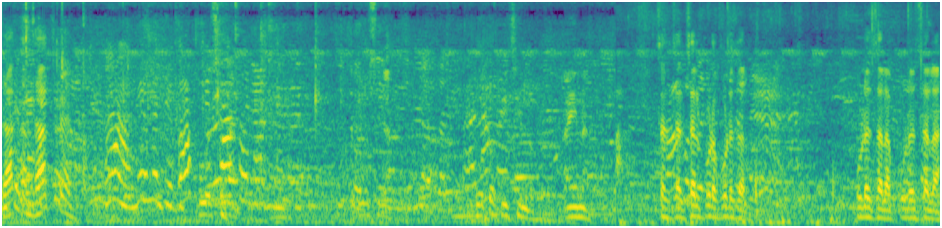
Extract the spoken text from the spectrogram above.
टाकायला लागलं. चल चल चल पुढं पुढं चल. पुढं चला पुढं चला.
